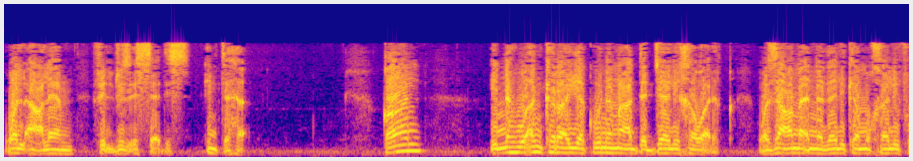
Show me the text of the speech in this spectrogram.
والأعلام في الجزء السادس. انتهى. قال إنه أنكر أن يكون مع الدجال خوارق وزعم أن ذلك مخالف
